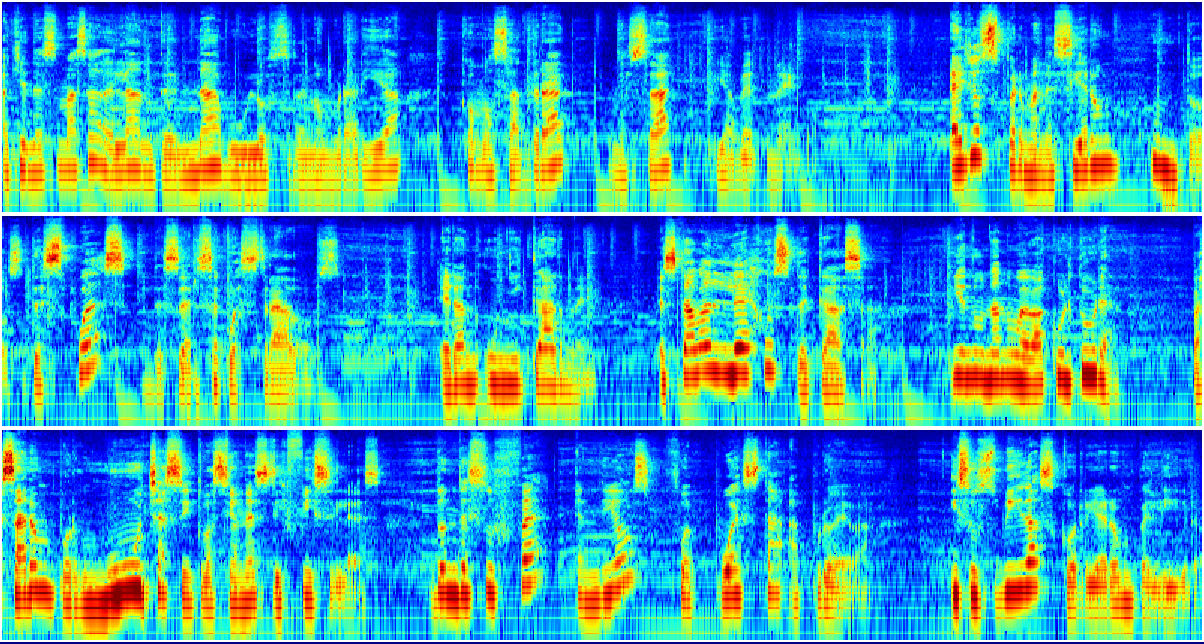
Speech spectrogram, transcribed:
a quienes más adelante Nabu los renombraría como Sadrach, Mesach y Abednego. Ellos permanecieron juntos después de ser secuestrados. Eran unicarne Estaban lejos de casa y en una nueva cultura. Pasaron por muchas situaciones difíciles, donde su fe en Dios fue puesta a prueba y sus vidas corrieron peligro.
